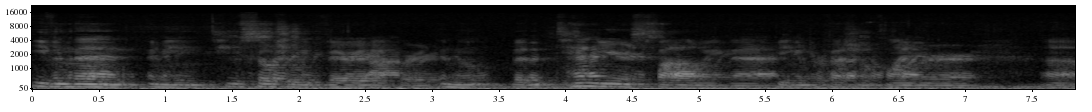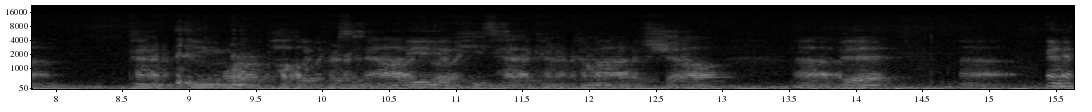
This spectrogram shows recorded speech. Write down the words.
even then, I mean, he was socially very awkward. And the, the 10 years following that, being a professional climber, um, kind of being more of a public personality, like he's had to kind of come out of his shell uh, a bit. Uh, and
